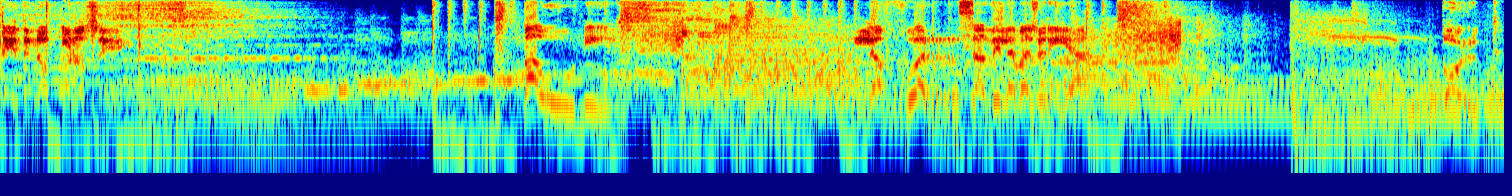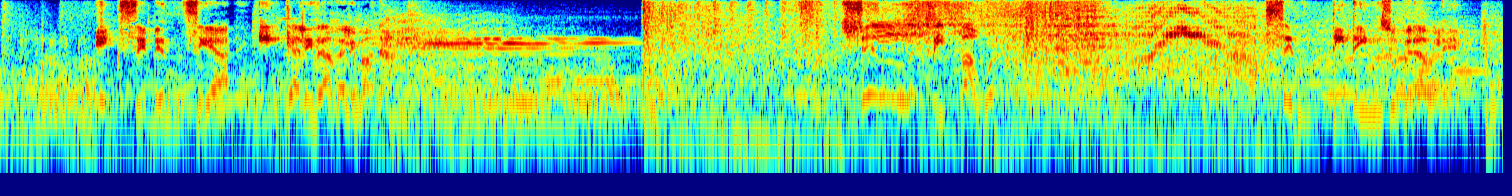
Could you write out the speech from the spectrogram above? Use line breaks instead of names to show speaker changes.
Usted nos conoce. Pauni. La fuerza de la mayoría. Burt. Excelencia y calidad alemana. Shell B-Power. Insuperable.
